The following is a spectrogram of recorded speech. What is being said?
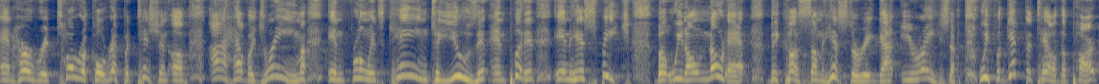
and her rhetorical repetition of I have a dream influenced King to use it and put it in his speech. But we don't know that because some history got erased. We forget to tell the part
